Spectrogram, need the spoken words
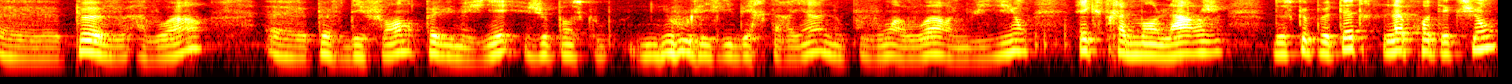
euh, peuvent avoir, euh, peuvent défendre, peuvent imaginer. Je pense que nous, les libertariens, nous pouvons avoir une vision extrêmement large de ce que peut être la protection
